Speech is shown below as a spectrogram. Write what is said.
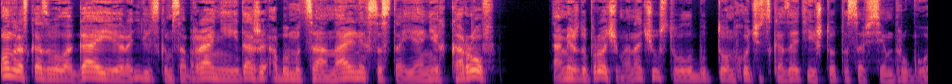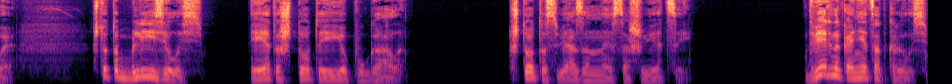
Он рассказывал о Гае, родительском собрании и даже об эмоциональных состояниях коров. А между прочим, она чувствовала, будто он хочет сказать ей что-то совсем другое. Что-то близилось, и это что-то ее пугало. Что-то связанное со Швецией. Дверь, наконец, открылась.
